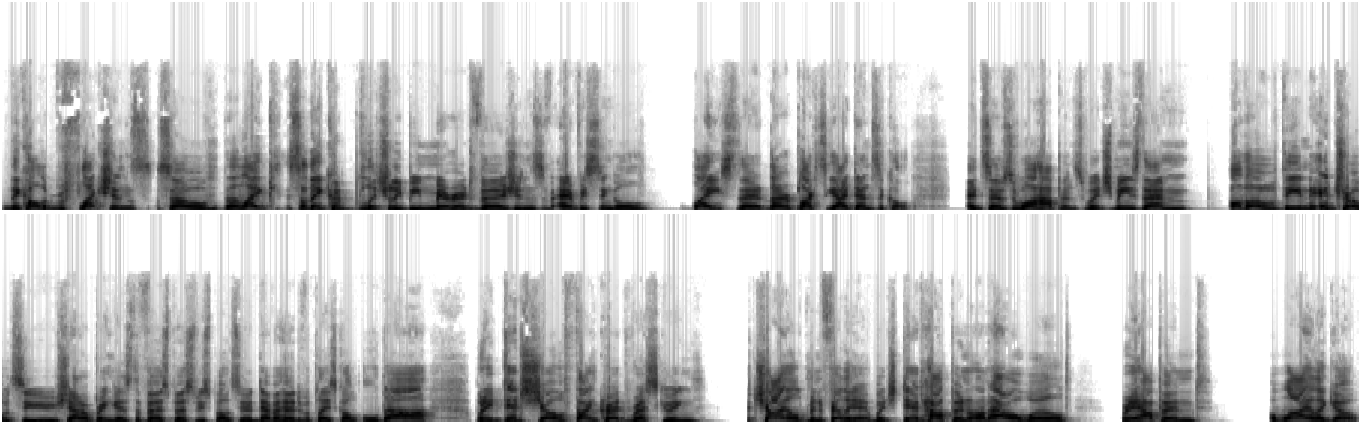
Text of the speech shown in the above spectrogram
they call them reflections. So they're like so they could literally be mirrored versions of every single place. They're they're practically identical in terms of what happens, which means them um, although the intro to Shadowbringers, the first person we spoke to had never heard of a place called Ul'dah, but it did show Thancred rescuing a child, Minfilia, which did happen on our world, but it happened a while ago.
